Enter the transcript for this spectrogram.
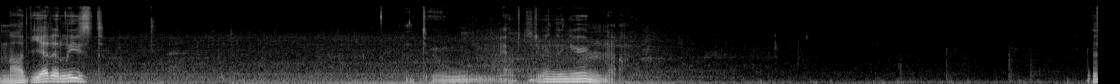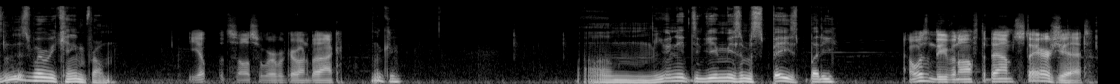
Not yet, at least. Do we have to do anything here? No. Isn't this where we came from? Yep, that's also where we're going back. Okay. Um, you need to give me some space, buddy. I wasn't even off the damn stairs yet.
